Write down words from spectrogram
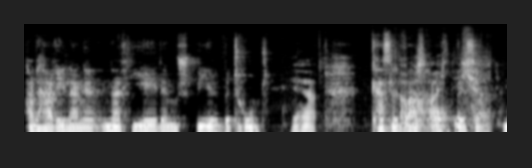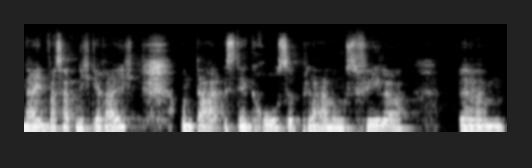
Hat Harry Lange nach jedem Spiel betont. Ja. Kassel Aber war auch besser. Nicht. Nein, was hat nicht gereicht? Und da ist der große Planungsfehler, ähm,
